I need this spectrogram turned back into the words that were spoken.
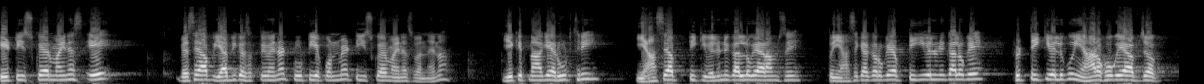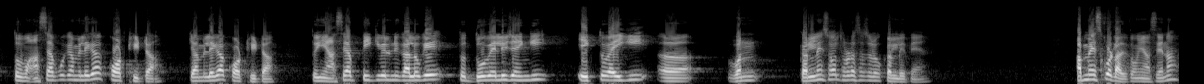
a t square minus a वैसे आप यह भी कर सकते हो ना? टू टी अपॉन में टी स्क्वायर माइनस वन, है ना? ये कितना आ गया? Root three. यहाँ से आप टी की वैल्यू निकाल लोगे आराम से। तो यहाँ से क्या करोगे? आप टी की वैल्यू निकालोगे। फिर टी की वैल्यू को यहाँ रखोगे आप जब तो वहाँ से आपको क्या मिलेगा? कॉट थीटा क्या मिलेगा? कॉट थीटा तो यहाँ से आप टी की वैल्यू निकालोगे तो दो वैल्यू जाएँगी। एक तो आएगी वन। कर लें सॉल्व थोड़ा सा, चलो, कर लेते हैं। अब मैं इसको डाल देता हूँ यहाँ से ना?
